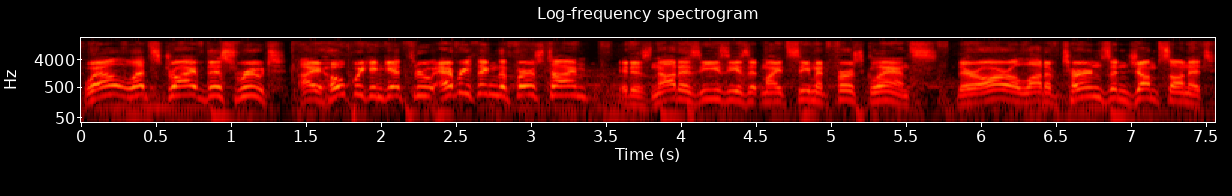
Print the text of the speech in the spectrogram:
Well, let's drive this route. I hope we can get through everything the first time. It is not as easy as it might seem at first glance. There are a lot of turns and jumps on it.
